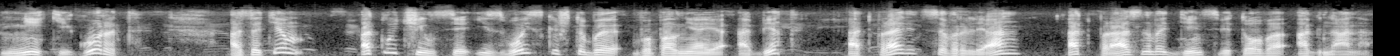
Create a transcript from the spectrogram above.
некий город, а затем отлучился из войска, чтобы, выполняя обет, отправиться в Орлеан отпраздновать день святого Агнана.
